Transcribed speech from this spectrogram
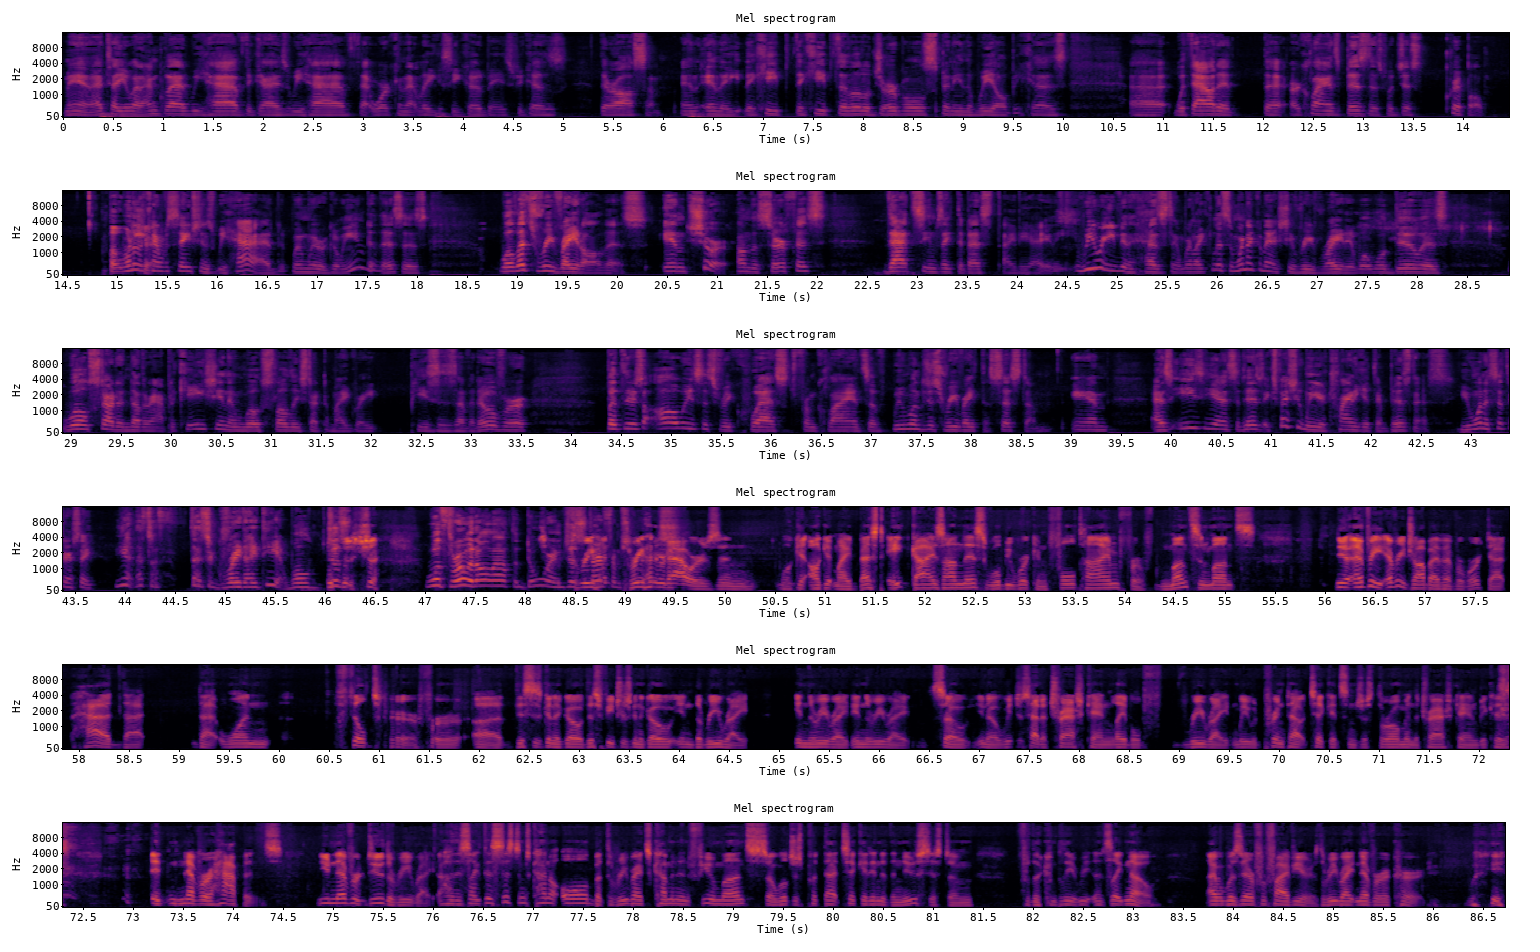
man, I tell you what, I'm glad we have the guys we have that work in that legacy code base because they're awesome, and and they, they keep they keep the little gerbils spinning the wheel because uh, without it, that our client's business would just cripple. But one of the sure. conversations we had when we were going into this is, well, let's rewrite all this. And sure, on the surface, that seems like the best idea. We were even hesitant. We're like, listen, we're not going to actually rewrite it. What we'll do is we'll start another application and we'll slowly start to migrate pieces of it over. But there's always this request from clients of we want to just rewrite the system. And as easy as it is, especially when you're trying to get their business, you want to sit there and say, "Yeah, that's a that's a great idea. We'll just we'll throw it all out the door and just start from three hundred hours, and we'll get I'll get my best eight guys on this. We'll be working full time for months and months. You know, every every job I've ever worked at had that that one filter for uh, this is going to go, this feature is going to go in the rewrite, in the rewrite, in the rewrite. So, you know, we just had a trash can labeled rewrite and we would print out tickets and just throw them in the trash can because it never happens. You never do the rewrite. Oh, it's like this system's kind of old, but the rewrite's coming in a few months, so we'll just put that ticket into the new system for the complete. Re-. It's like no, I was there for five years. The rewrite never occurred.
